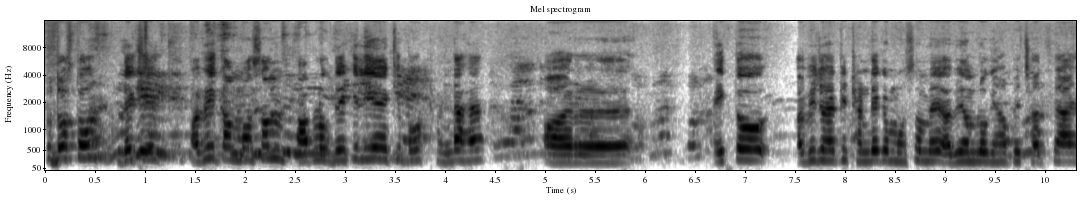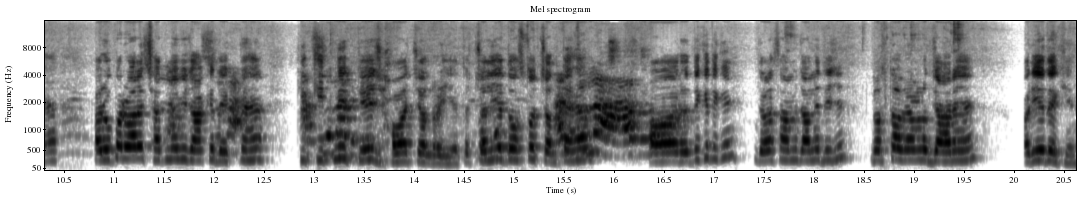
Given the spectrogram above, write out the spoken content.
तो दोस्तों देखिए अभी का मौसम आप लोग देख ही लिए हैं कि बहुत ठंडा है और एक तो अभी जो है कि ठंडे के मौसम में अभी हम लोग यहाँ पे छत पे आए हैं और ऊपर वाले छत में भी जाके देखते हैं कि कितनी तेज़ हवा चल रही है। तो चलिए दोस्तों चलते हैं। और देखिए देखिए ज़रा सा हमें जाने दीजिए। दोस्तों अभी हम लोग जा रहे हैं। और ये देखिए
